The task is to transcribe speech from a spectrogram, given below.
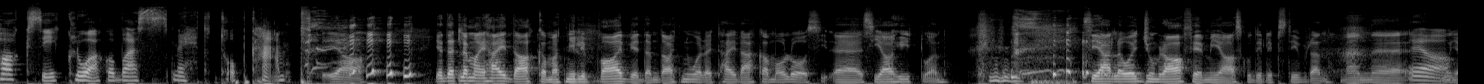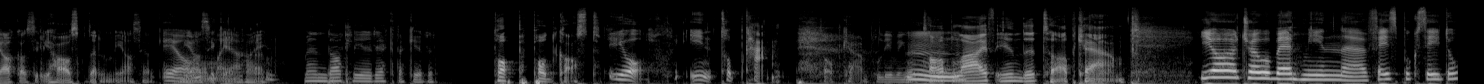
haks i kloak og bare smette topp camp. Ja. Ja, det er i hei daka med at nylig var vi dem da, at nå er det hei daka med å eh, sida hytuen. Mia sko de lipstivren, men eh, Ja. mun jaka sili ha sko del mia seg Ja, mia må seg jeg hei. jaka. Men da klir rektakir top podcast. Ja, in top camp. Top camp, living the top life in the top camp. Jag jobbar min eh, Facebook-sida,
